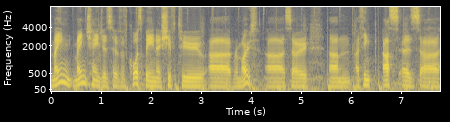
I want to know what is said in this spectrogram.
main main changes have of course been a shift to uh, remote. Uh, so um, I think us as uh,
